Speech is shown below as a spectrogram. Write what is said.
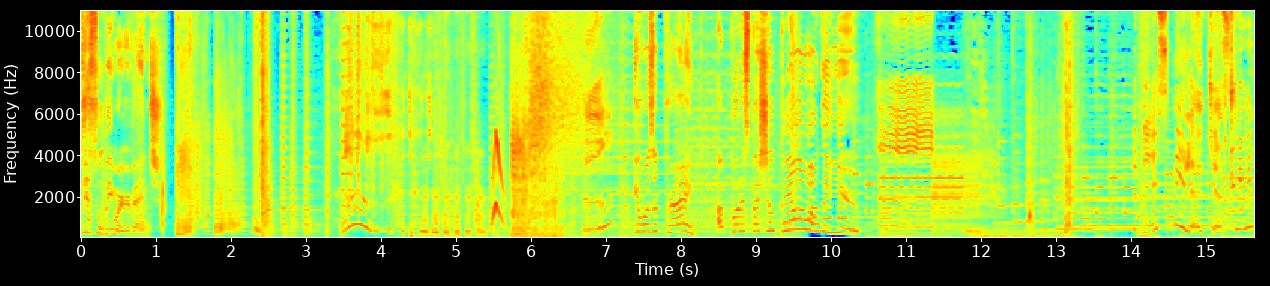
This will be my revenge. It was a prank. I put a special pillow under you. This pillow, Justin?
